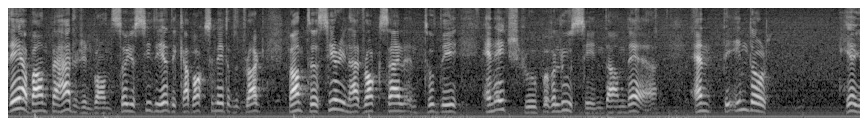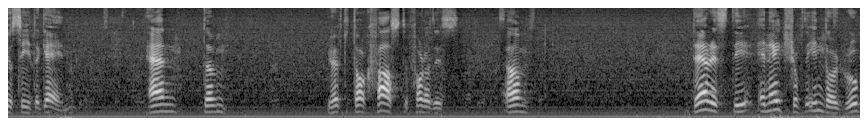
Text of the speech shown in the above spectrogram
they are bound by hydrogen bonds. So you see here the carboxylate of the drug bound to a serine hydroxyl and to the NH group of a leucine down there. And the indole, here you see it again. And um, you have to talk fast to follow this. Um, there is the NH of the indole group,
